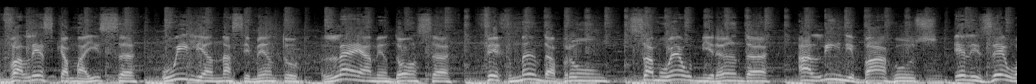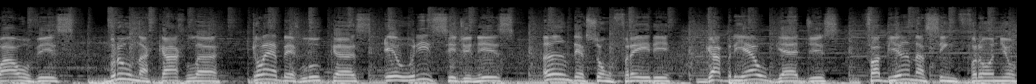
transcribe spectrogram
Valesca Maíssa, William Nascimento, Léa Mendonça, Fernanda Brum, Samuel Miranda, Aline Barros, Eliseu Alves, Bruna Carla, Kleber Lucas, Eurice Diniz, Anderson Freire, Gabriel Guedes, Fabiana Sinfrônio,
